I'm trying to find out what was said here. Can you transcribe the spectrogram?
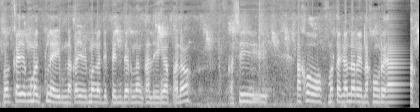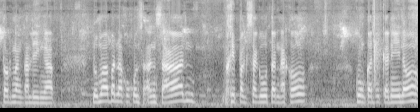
Huwag kayong mag-claim na kayo yung mga defender ng Kalingap, ano? Kasi ako, matagal na rin akong reactor ng Kalingap. Lumaban ako kung saan-saan, nakipagsagutan ako kung kani-kanino.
